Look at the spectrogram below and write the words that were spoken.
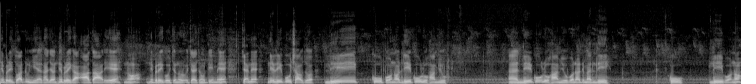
2ဘရိတ်သွားတူညီတဲ့အခါကျတော့2ဘရိတ်ကအားတာတယ်เนาะ2ဘရိတ်ကိုကျွန်တော်တို့အကြိုက်ဆုံးတင်မယ်ကျန်တဲ့2496ဆိုတော့4ကိုပေါ့เนาะ4ကိုလိုဟာမျိုး အဲ၄ကိုလိုဟာမျိုးပေါ့နော်ဒီမှာ၄ကို၄ပေါ့နော်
